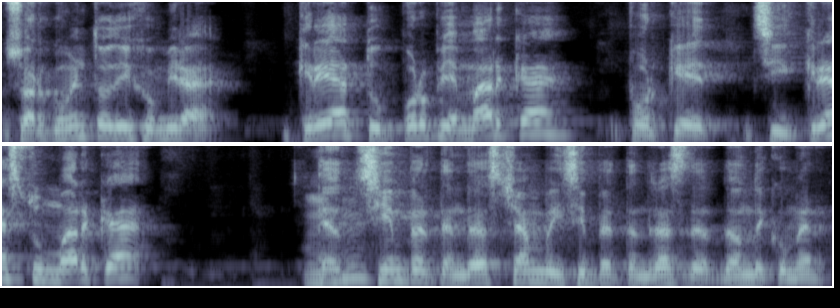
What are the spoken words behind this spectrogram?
su argumento dijo, mira, crea tu propia marca, porque si creas tu marca, te- siempre tendrás chamba y siempre tendrás de, de dónde comer.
